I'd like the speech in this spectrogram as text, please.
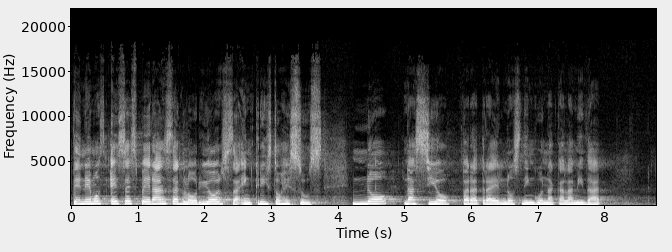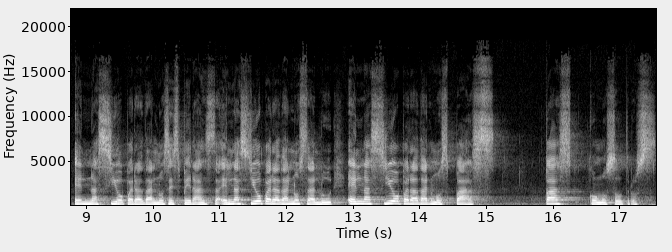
Tenemos esa esperanza gloriosa en Cristo Jesús. No nació para traernos ninguna calamidad. Él nació para darnos esperanza. Él nació para darnos salud. Él nació para darnos paz. Paz con nosotros.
